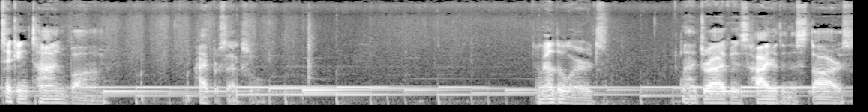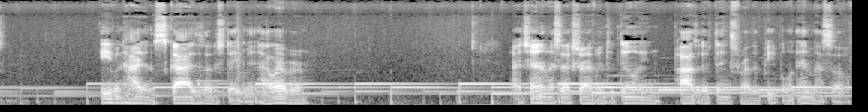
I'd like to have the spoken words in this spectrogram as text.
ticking time bomb hypersexual. In other words, my drive is higher than the stars, even higher than the skies is understatement. However, I channel my sex drive into doing positive things for other people and myself.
